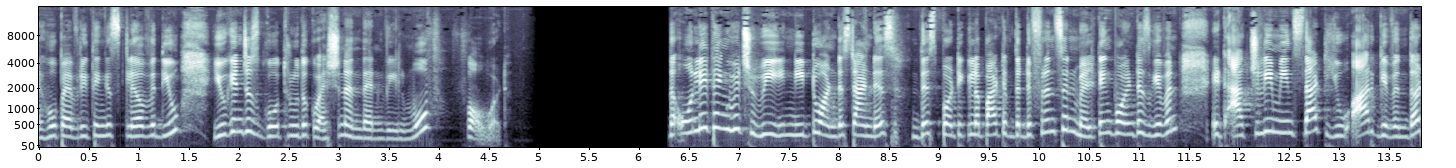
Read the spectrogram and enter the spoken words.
I hope everything is clear with you. You can just go through the question and then we'll move forward. The only thing which we need to understand is this particular part. If the difference in melting point is given, it actually means that you are given the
